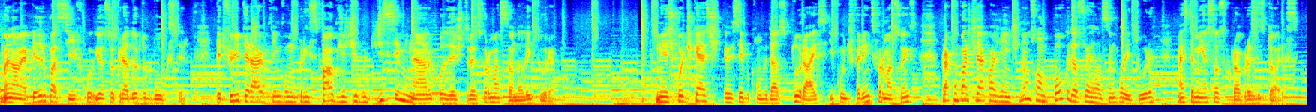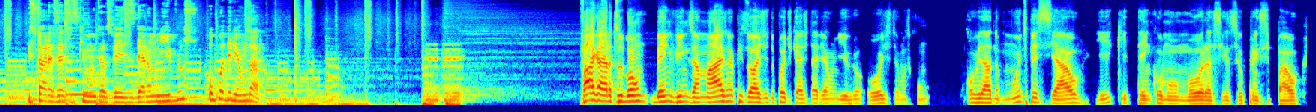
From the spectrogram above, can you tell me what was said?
Meu nome é Pedro Pacífico e eu sou criador do Bookster, perfil literário tem como principal objetivo disseminar o poder de transformação da leitura. Neste podcast, eu recebo convidados plurais e com diferentes formações para compartilhar com a gente não só um pouco da sua relação com a leitura, mas também as suas próprias histórias. Histórias essas que muitas vezes deram livros ou poderiam dar. Fala galera, tudo bom? Bem-vindos a mais um episódio do podcast Daria um Livro. Hoje estamos com um convidado muito especial e que tem como humor assim, o seu principal,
